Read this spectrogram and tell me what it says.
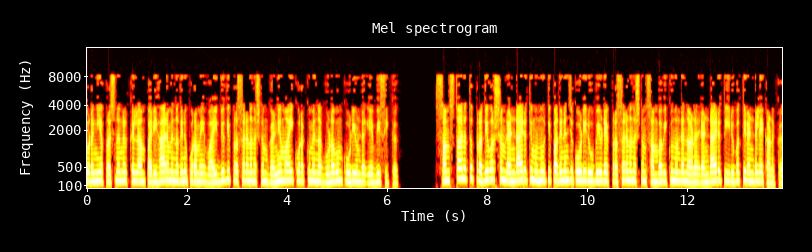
തുടങ്ങിയ പ്രശ്നങ്ങൾക്കെല്ലാം പരിഹാരമെന്നതിനു പുറമെ വൈദ്യുതി പ്രസരണ നഷ്ടം ഗണ്യമായി കുറക്കുമെന്ന ഗുണവും കൂടിയുണ്ട് എ ബി സിക്ക് സംസ്ഥാനത്ത് പ്രതിവർഷം രണ്ടായിരത്തി മുന്നൂറ്റി പതിനഞ്ച് കോടി രൂപയുടെ പ്രസരണ നഷ്ടം സംഭവിക്കുന്നുണ്ടെന്നാണ് രണ്ടായിരത്തി ഇരുപത്തിരണ്ടിലെ കണക്ക്.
